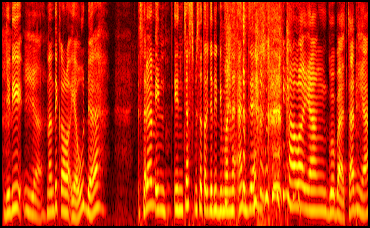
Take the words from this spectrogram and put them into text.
Jadi Iya. nanti kalau ya udah Dan- in, incest bisa terjadi di mana aja. kalau yang gue baca nih ya,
